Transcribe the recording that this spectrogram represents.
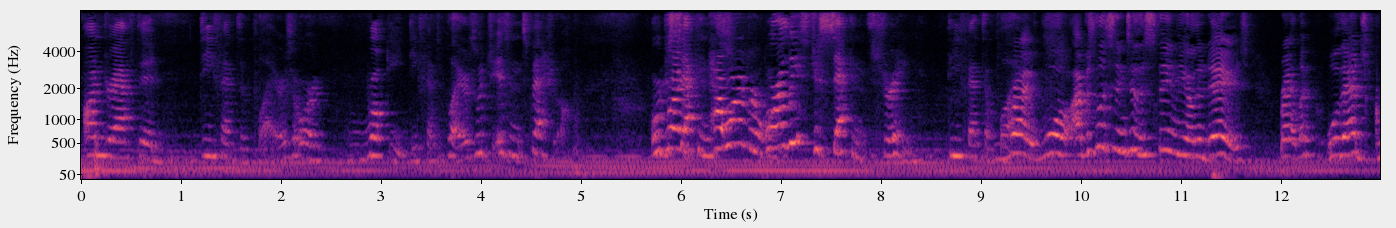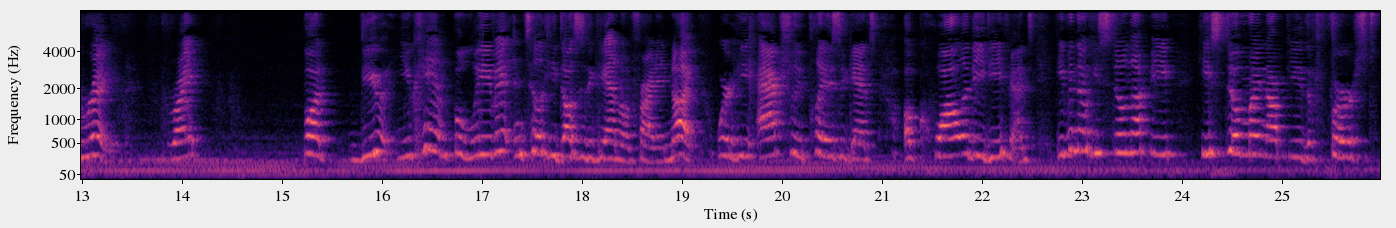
undrafted defensive players or rookie defensive players, which isn't special. Or just Right. second However, or at least just second string defensive players. Right. Well, I was listening to this thing the other day. Is right. Like, well, that's great, right? But you you can't believe it until he does it again on Friday night, where he actually plays against a quality defense. Even though he still not be he still might not be the first.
